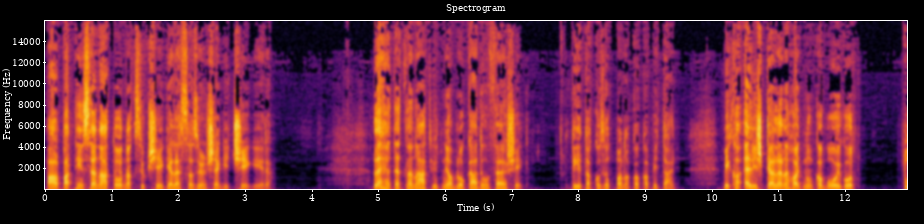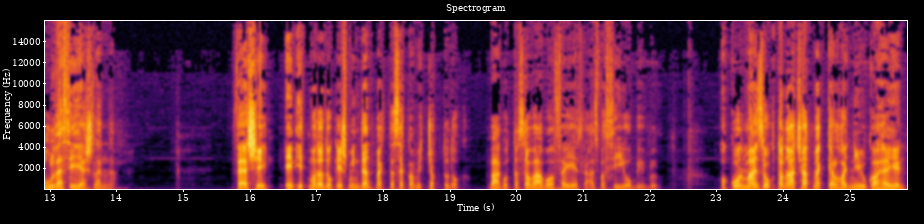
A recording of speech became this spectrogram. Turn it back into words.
Palpatine szenátornak szüksége lesz az ön segítségére. Lehetetlen átjutni a blokádon felség, tiltakozott Panaka kapitány. Még ha el is kellene hagynunk a bolygót, túl veszélyes lenne. Felség, én itt maradok, és mindent megteszek, amit csak tudok, vágott a szavával fejét rázva C.O. Bible. A kormányzók tanácsát meg kell hagyniuk a helyén,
